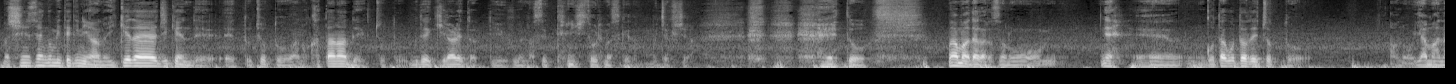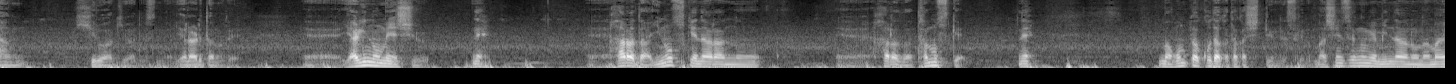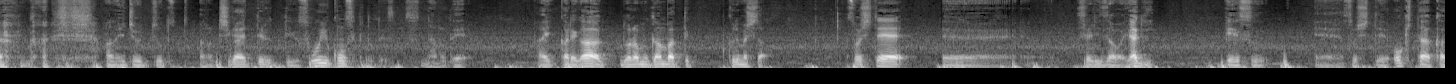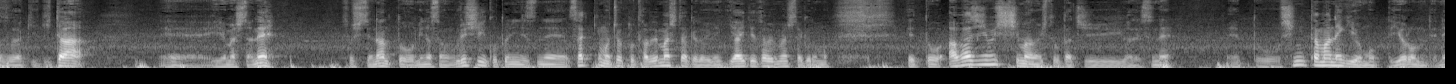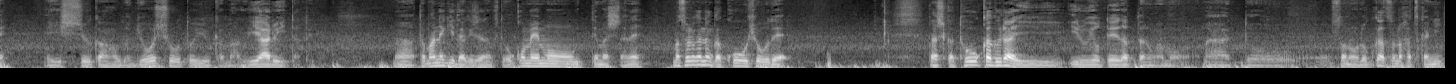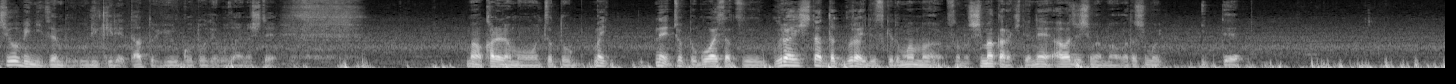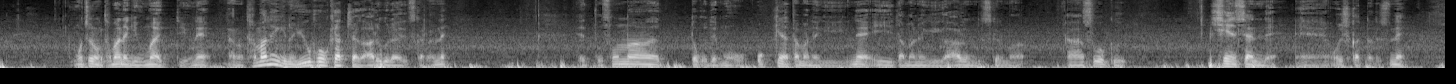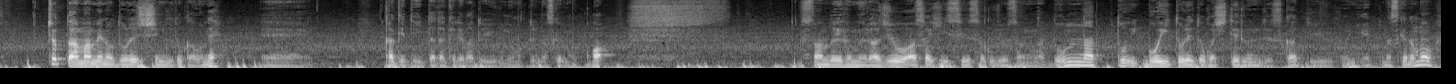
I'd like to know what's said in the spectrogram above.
まあ、新選組的にはあの池田屋事件で、えっと、ちょっとあの刀でちょっと腕切られたっていう風な設定にしておりますけども むちゃくちゃ。えっとまあまあだからそのねえー、ごたごたでちょっとあの山南弘明はですねやられたので、えー、槍の名手ね、えー、原田伊之助ならぬ、えー、原田田之助ねまあ、本当は小高隆っていうんですけど、まあ、新選組はみんなあの名前が あの一応ちょっとあの違えてるっていうそういうコンセプトです。なので、はい、彼がドラム頑張ってくれました。そして、えー、芹沢ヤギベース、えー、そして沖田和明ギター、えー、入れましたね。そしてなんと皆さん嬉しいことにですねさっきもちょっと食べましたけど焼いて食べましたけどもえっと淡路島の人たちがですねえっと、新玉ねぎを持って世論でね1週間ほど行商というか、まあ、売り歩いたという、まあ、玉ねぎだけじゃなくてお米も売ってましたね、まあ、それがなんか好評で。確か10日ぐらいいる予定だったのがもう、えっと、その6月の20日日曜日に全部売り切れたということでございまして。まあ彼らもちょっと、まあね、ちょっとご挨拶ぐらいしたぐらいですけどまあまあその島から来てね淡路島、まあ、私も行ってもちろん玉ねぎうまいっていうねあの玉ねぎの UFO キャッチャーがあるぐらいですからね。えっとそんなとこでもう大きな玉ねぎねいい玉ねぎがあるんですけどもあすごく新鮮で、えー、美味しかったですね。ちょっと甘めのドレッシングとかをね、えー、かけていただければというふうに思っておりますけども。あスタンド FM ラジオ朝日製作所さんがどんなボイトレとかしてるんですかというふうに言ってますけども。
